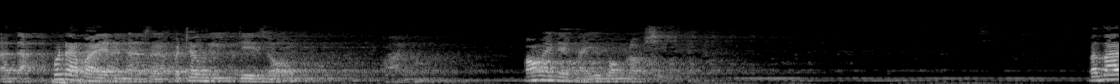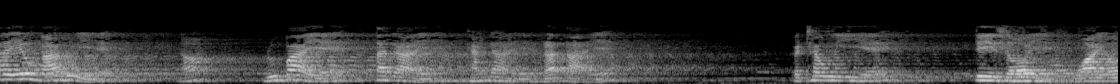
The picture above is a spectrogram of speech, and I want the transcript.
ရတ္တဖုဒ္ဓပါယတနာဆိုတာပထဝီတေဇောဘာယောပေါင်းလိုက်တဲ့အခါရုပ်ပေါင်းတော့ရှိပတာရယုံ၅ခုရဲ့နော်ရူပရဲ့တတ္တရဲ့ခန္ဓာရဲ့ရတ္တရဲ့ ပထဝီရဲ့တေဇောရဲ့ဝါယော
